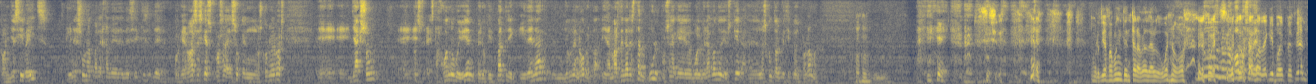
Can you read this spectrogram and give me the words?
con Jesse Bates, tienes una pareja de, safeties. porque además es que pasa eso, que en los cornerbacks eh, eh, eh, Jackson eh, está jugando muy bien, pero Kirkpatrick y Denar, yo creo que no, ¿verdad? Y además Denar está en pulp, o sea que volverá cuando Dios quiera. Lo has contado al principio del programa. Por Dios, vamos a intentar hablar de algo bueno. No, no, no, vamos a ver. de equipos especiales.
